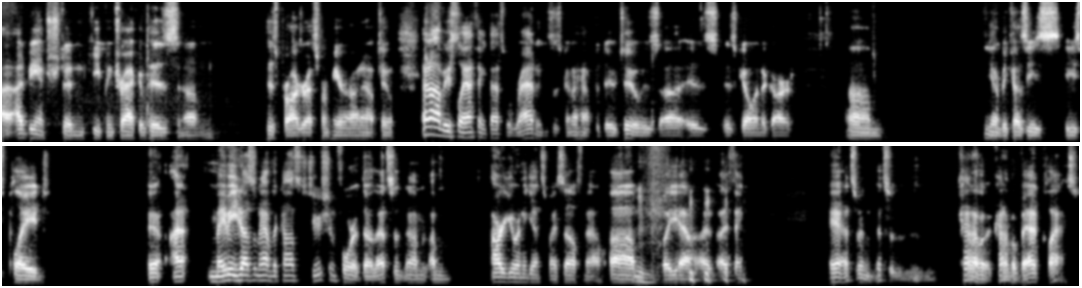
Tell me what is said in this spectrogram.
I I'd be interested in keeping track of his um his progress from here on out too. And obviously, I think that's what Radunz is going to have to do too is uh is is go into guard. Um you know because he's he's played yeah, I maybe he doesn't have the constitution for it though. That's I'm I'm arguing against myself now. Um, but yeah, I, I think yeah, it's been it's a, kind of a kind of a bad class.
